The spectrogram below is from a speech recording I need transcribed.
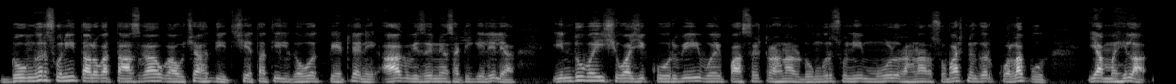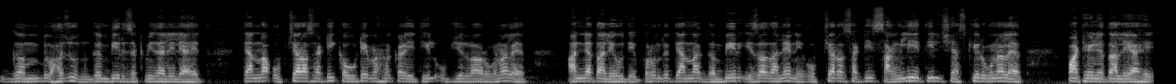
डोंगरसोनी तालुका तासगाव गावच्या हद्दीत शेतातील गवत पेटल्याने आग विझवण्यासाठी गेलेल्या इंदुबाई शिवाजी कोरवी वय पासष्ट राहणार डोंगरसोनी मूळ राहणार सुभाषनगर कोल्हापूर या महिला गंभ भाजून गंभीर जखमी झालेल्या आहेत. त्यांना उपचारासाठी कवटे महाकाळ येथील उपजिल्हा रुग्णालयात आणण्यात आले होते. परंतु त्यांना गंभीर इजा झाल्याने उपचारासाठी सांगली येथील शासकीय रुग्णालयात पाठवण्यात आले आहे.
